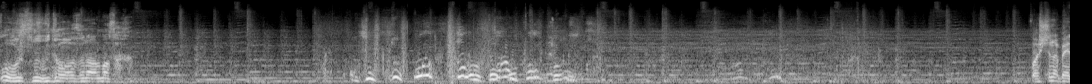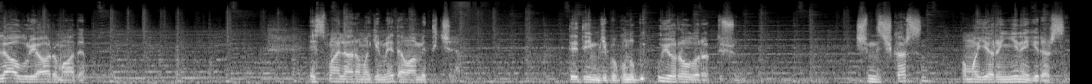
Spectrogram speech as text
Uğursuz bir de ağzını alma sakın. Başına bela olur ya Adem. Esma ile arama girmeye devam ettikçe. Dediğim gibi bunu bir uyarı olarak düşün. Şimdi çıkarsın ama yarın yine girersin.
